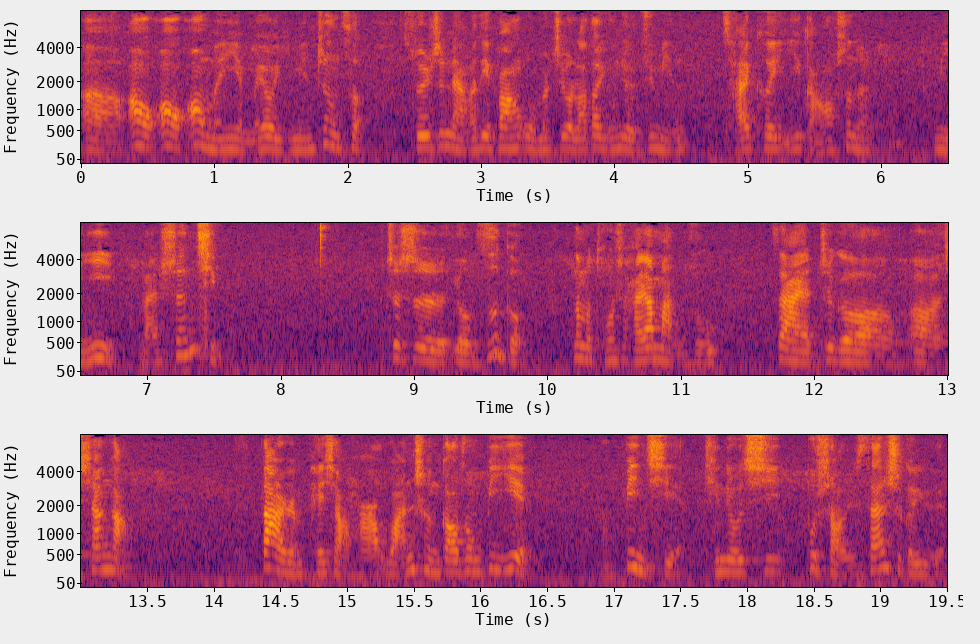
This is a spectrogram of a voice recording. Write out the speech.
啊，澳澳澳门也没有移民政策，所以这两个地方我们只有拿到永久居民才可以以港澳生的名义来申请，这是有资格。那么同时还要满足在这个呃香港，大人陪小孩完成高中毕业，并且停留期不少于三十个月，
